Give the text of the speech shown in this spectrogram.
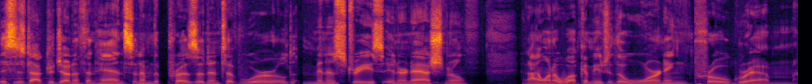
This is Dr. Jonathan Hansen. I'm the president of World Ministries International, and I want to welcome you to the Warning Program.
